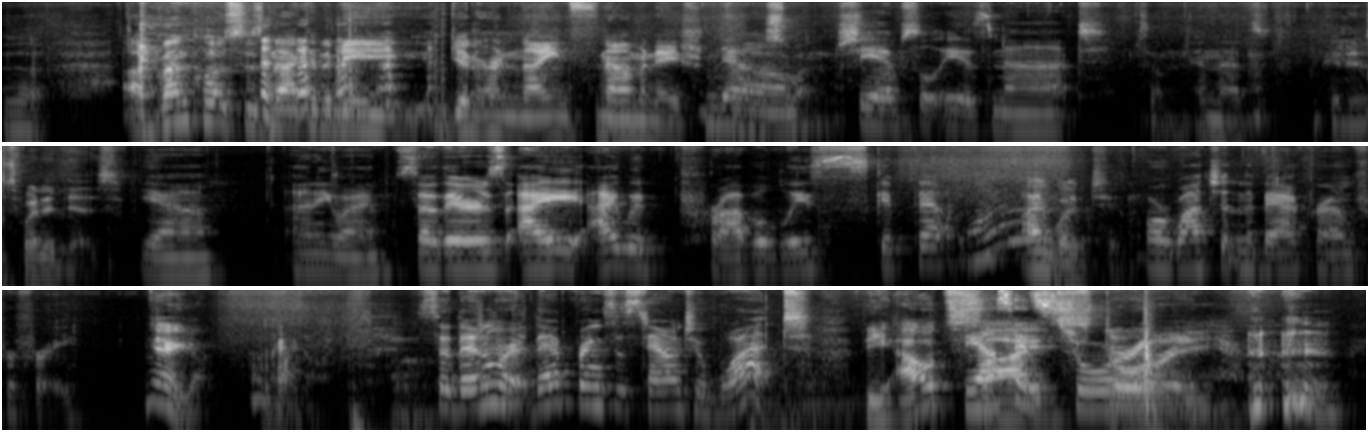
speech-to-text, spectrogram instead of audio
Ugh. Uh, Glenn Close is not going to be get her ninth nomination for this No, one. she absolutely is not. So, and that's it is what it is. Yeah. Anyway, so there's I I would probably skip that one I would too. or watch it in the background for free. There you go. Okay. So then we're that brings us down to what? The outside, Outside Story. story.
